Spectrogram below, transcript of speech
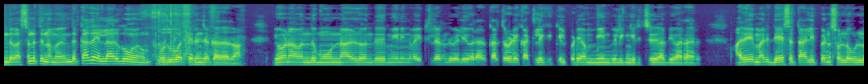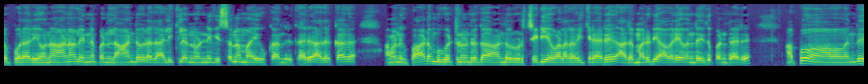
இந்த வசனத்தை நம்ம இந்த கதை எல்லாருக்கும் பொதுவாக தெரிஞ்ச கதை தான் யோனா வந்து மூணு நாள் வந்து மீனின் வயிற்றுல இருந்து வெளியே வர்றாரு கர்த்தருடைய கட்டளைக்கு கீழ்ப்படியாக மீன் விழுங்கிருச்சு அப்படி வர்றாரு. அதே மாதிரி தேசத்தை அழிப்பேன்னு சொல்ல உள்ள போறாரு யோனா. ஆனாலும் என்ன பண்ணல ஆண்டவர் அதை அழிக்கலன்னு உடனே விசனமாய் உட்கார்ந்துருக்காரு. அதற்காக அவனுக்கு பாடம் புகட்டணுன்றக்கா ஆண்டவர் ஒரு செடியை வளர வைக்கிறாரு. அதை மறுபடியும் அவரே வந்து இது பண்றாரு. அப்போ அவன் வந்து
